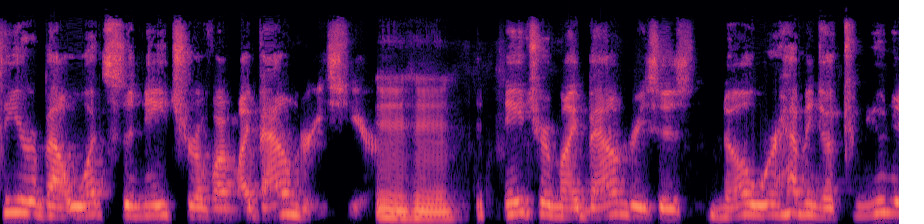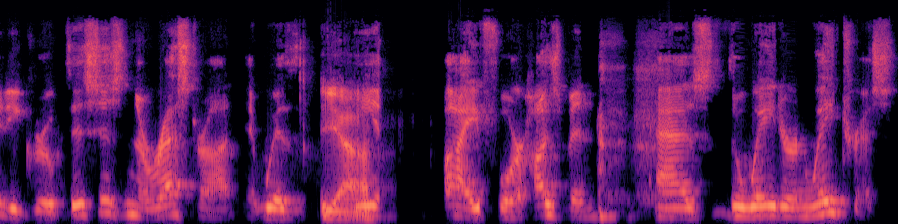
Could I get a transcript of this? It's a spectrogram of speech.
clear about what's the nature of our, my boundaries here. Mm-hmm. The nature of my boundaries is no, we're having a community group. This isn't a restaurant with yeah. me and wife or husband as the waiter and waitress.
